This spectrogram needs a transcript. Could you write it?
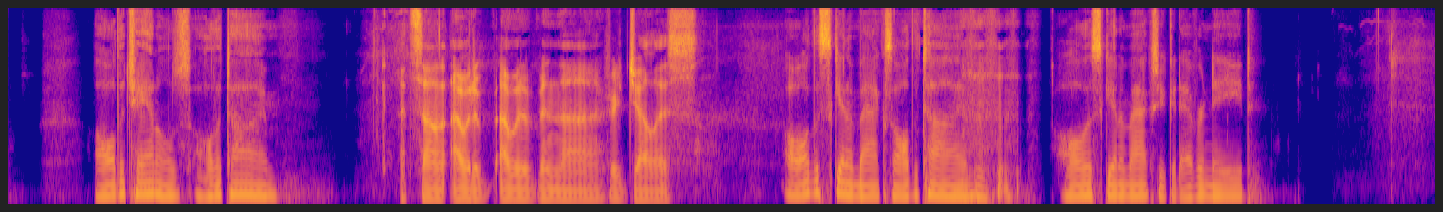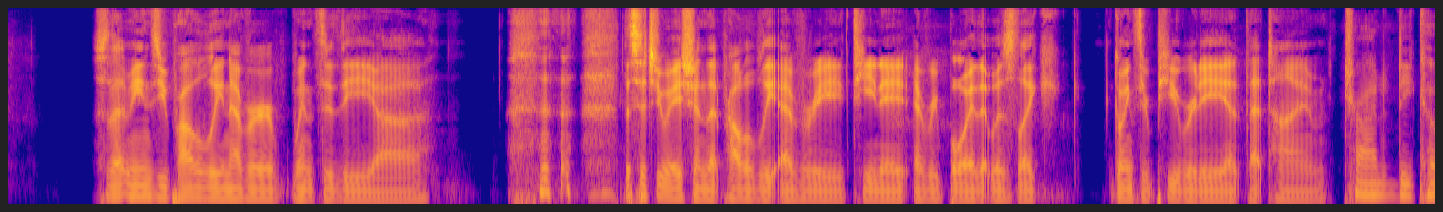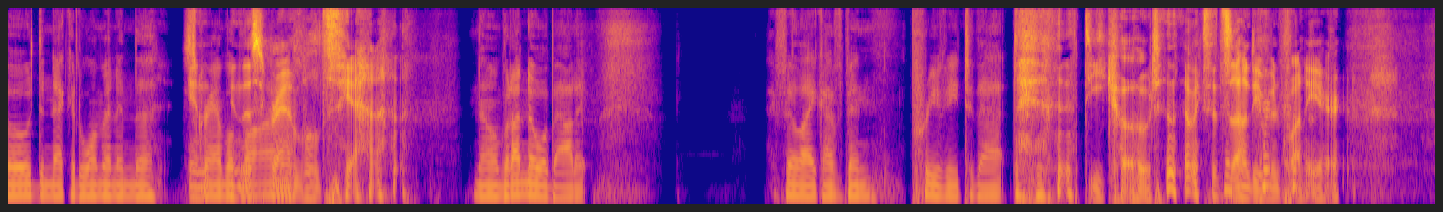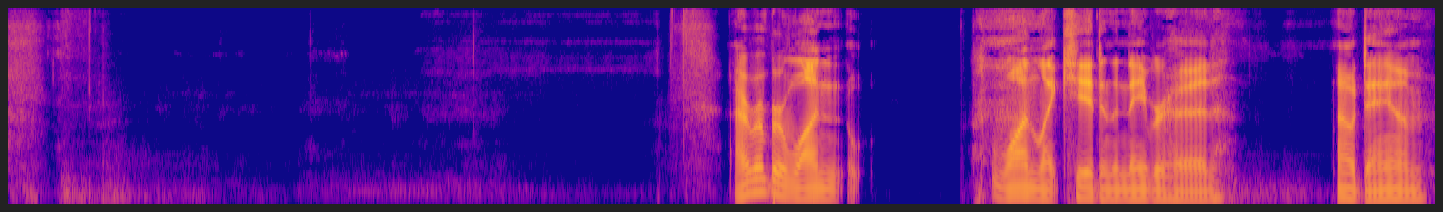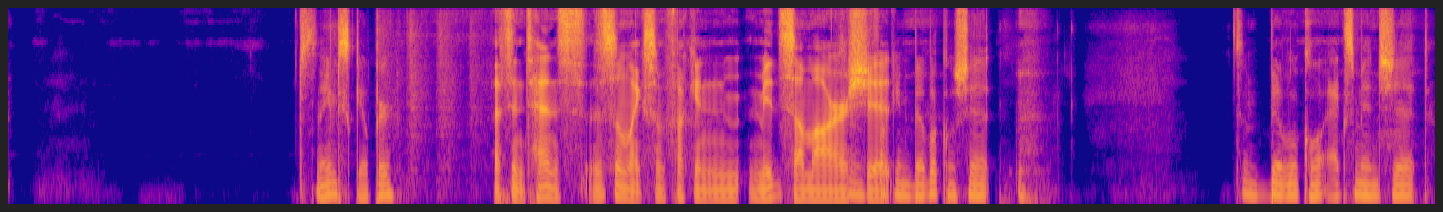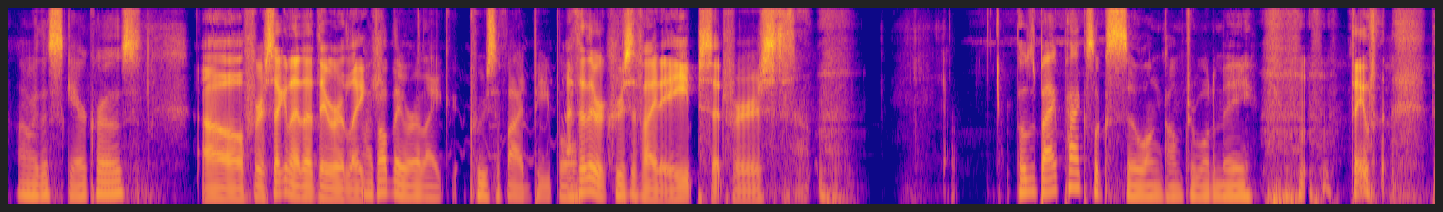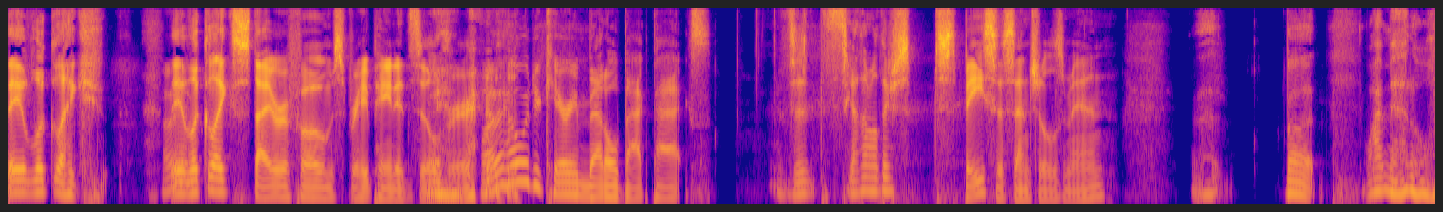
all the channels all the time. That sound I would have I would have been uh very jealous. All the Skinamax all the time. all the Skinamax you could ever need. So that means you probably never went through the uh the situation that probably every teenage every boy that was like going through puberty at that time Trying to decode the naked woman in the in, scrambled in the lines. scrambled yeah No, but I know about it. I feel like I've been privy to that. decode that makes it sound even funnier i remember one one like kid in the neighborhood oh damn His name's Skipper. that's intense this is some like some fucking Midsommar Some shit Fucking biblical shit. Some biblical X Men shit. Oh, are the scarecrows? oh for a second i thought they were like I thought they were like crucified people. I thought they were crucified apes at first. Those backpacks look so uncomfortable to me. they they look like they look like styrofoam spray painted silver. Why the hell would you carry metal backpacks? it's, just- it's got all their space essentials, man. Uh, but why metal?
